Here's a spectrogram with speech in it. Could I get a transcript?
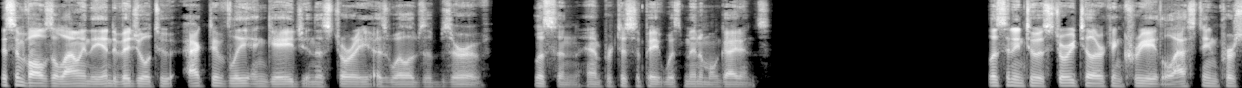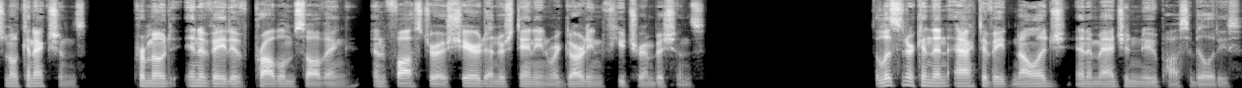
This involves allowing the individual to actively engage in the story as well as observe, listen, and participate with minimal guidance. Listening to a storyteller can create lasting personal connections, promote innovative problem solving, and foster a shared understanding regarding future ambitions. The listener can then activate knowledge and imagine new possibilities.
